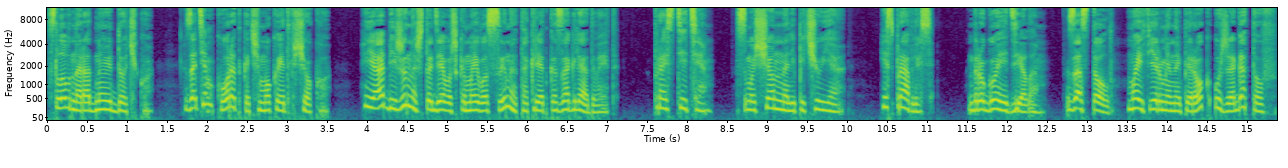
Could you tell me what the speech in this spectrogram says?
словно родную дочку. Затем коротко чмокает в щеку. Я обижена, что девушка моего сына так редко заглядывает. «Простите», — смущенно лепечу я. «Исправлюсь». Другое дело. За стол. Мой фирменный пирог уже готов.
